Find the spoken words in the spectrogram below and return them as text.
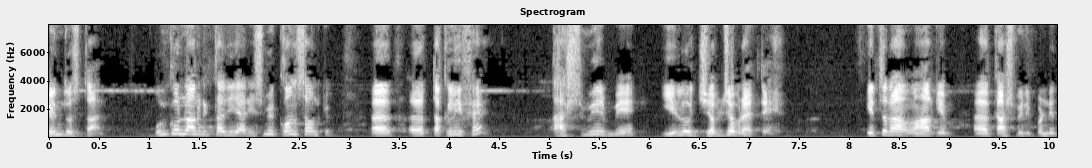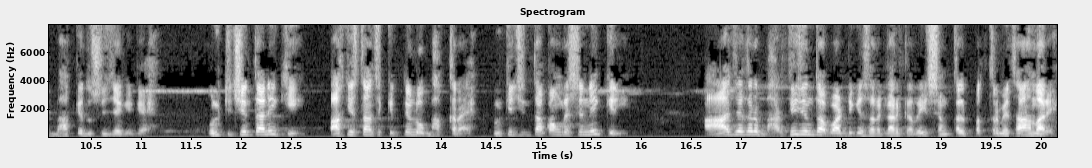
हिंदुस्तान। उनको नागरिकता दी जा रही है। इसमें कौन सा उनकी तकलीफ़ है? कश्मीर में ये लोग जब जब रहते हैं। इतना वहाँ के कश्मीरी पंडित भाग के दूसरी जगह गए। उनकी चिंता नहीं की पाकिस्तान से कितने लोग भाग कर आए। उनकी चिंता कांग्रेस ने नहीं की आज अगर भारतीय जनता पार्टी की सरकार कर रही, संकल्प पत्र में था हमारे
